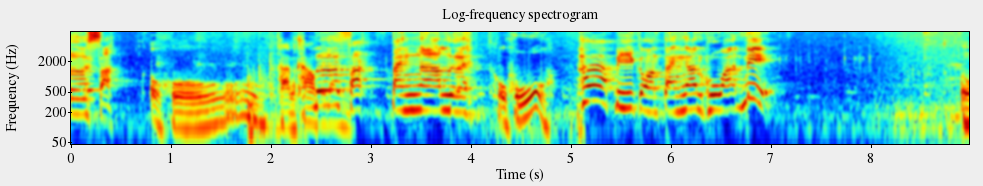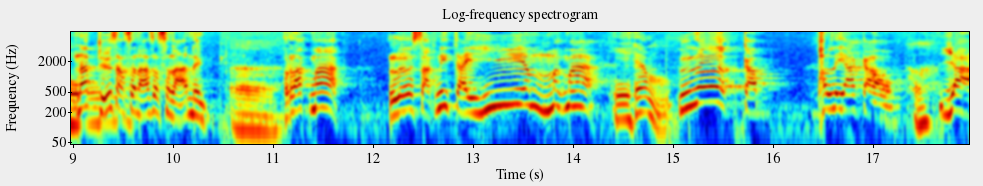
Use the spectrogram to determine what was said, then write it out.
อศักดิ์โอ้โหทานข้าวเลไม่อได้ศักดิ์แต่งงานเลยโอ้โหห้าปีก่อนแต่งงานครูวานี่โอ้นับถือศาสนาศาสนาหนึ่ง อ่ารักมาก เลอศักดิ์นี่ใจเหี้ยมมากเฮี้ยม ๆ เลิกกับ ภรรยาเก่าฮะหย่า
